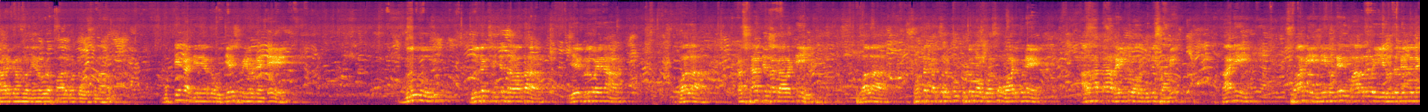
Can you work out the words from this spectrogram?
కార్యక్రమంలో నేను కూడా పాల్గొంటూ వస్తున్నాను. ముఖ్యంగా దీని యొక్క ఉద్దేశం ఏమిటంటే గురువు గురుదక్షిణ ఇచ్చిన తర్వాత ఏ గురువు అయినా వాళ్ళ కష్టార్జితం కాబట్టి వాళ్ళ సొంత ఖర్చులకు కుటుంబం కోసం వాడుకునే అర్హత రైతు వాళ్ళకుంది స్వామి. కానీ స్వామి నేనుండేది మాలలో ఈ రెండు నెలలే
